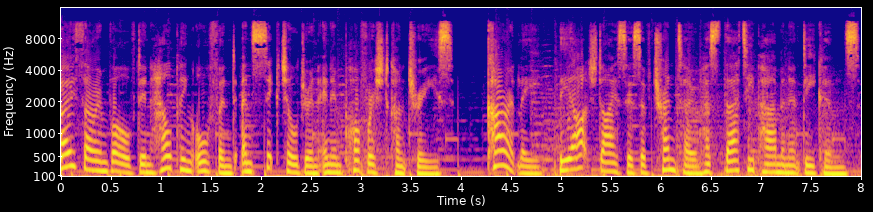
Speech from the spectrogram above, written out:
Both are involved in helping orphaned and sick children in impoverished countries. Currently, the Archdiocese of Trento has 30 permanent deacons.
